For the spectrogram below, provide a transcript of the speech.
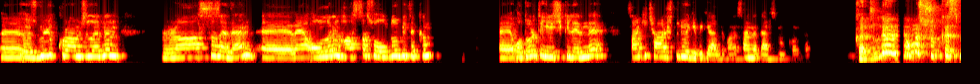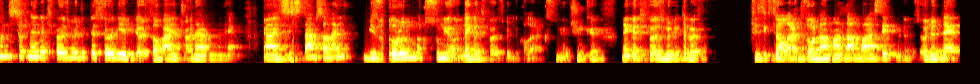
e, özgürlük kuramcılarının rahatsız eden e, veya onların hassas olduğu bir takım e, otorite ilişkilerini sanki çağrıştırıyor gibi geldi bana. Sen ne dersin bu konuda? Katılıyorum ama şu kısmını sırf negatif özgürlükle söyleyebiliyoruz. O bence önemli. Yani sistem sana bir zorunluluk sunuyor. Negatif özgürlük olarak sunuyor. Çünkü negatif özgürlükte böyle fiziksel olarak zorlanmandan bahsetmiyoruz. Önünde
